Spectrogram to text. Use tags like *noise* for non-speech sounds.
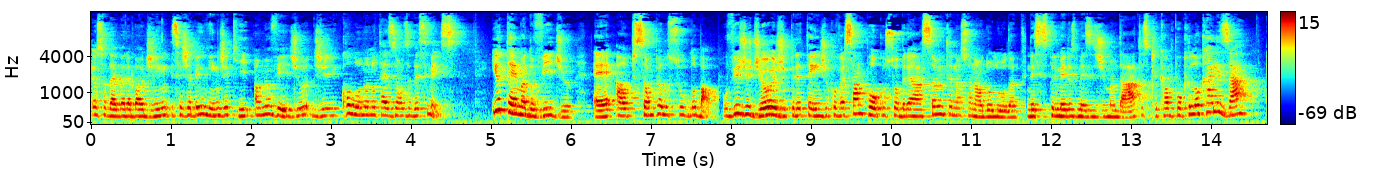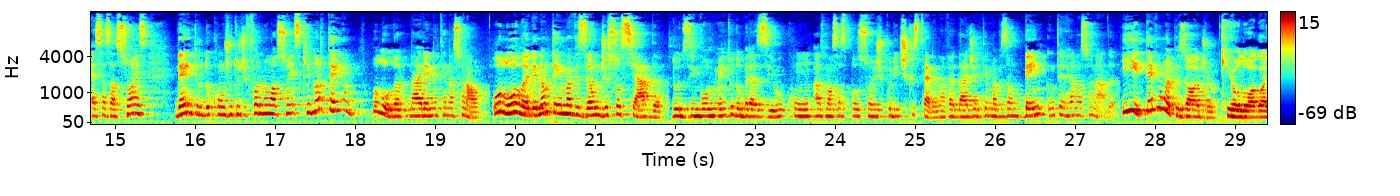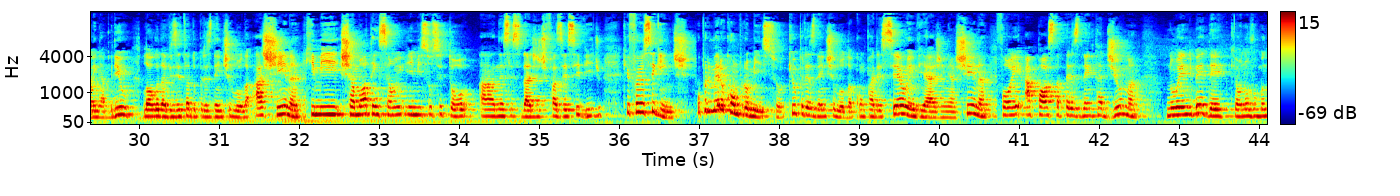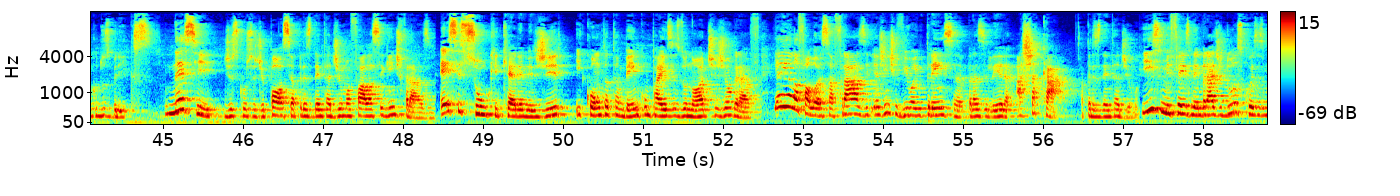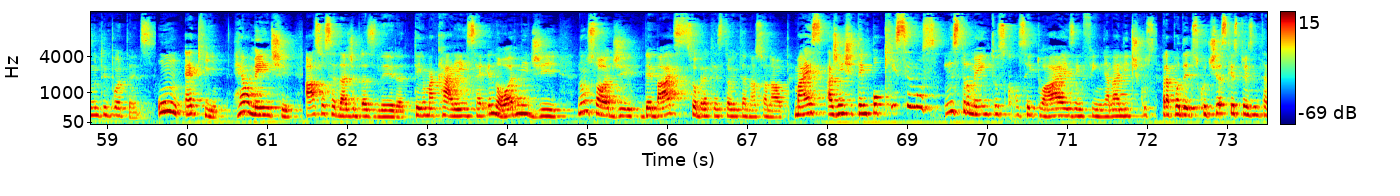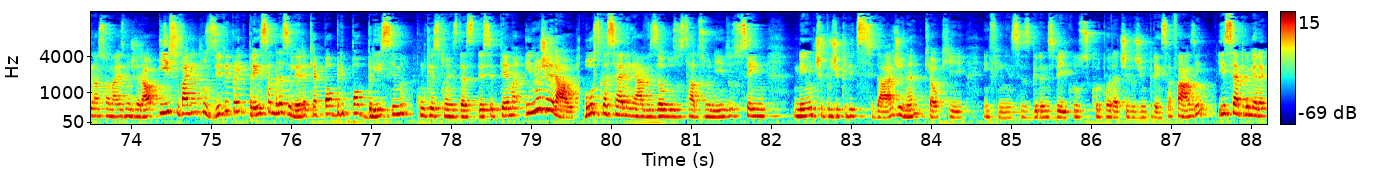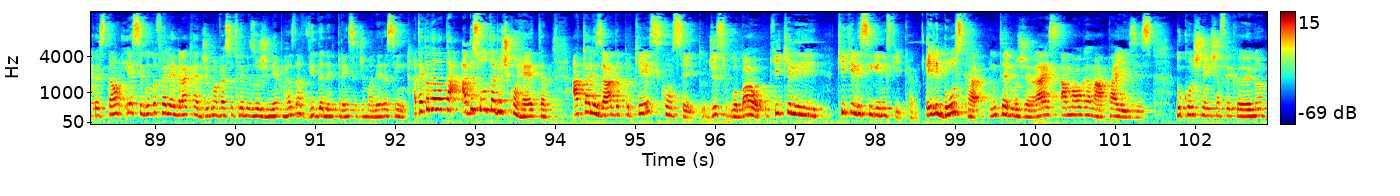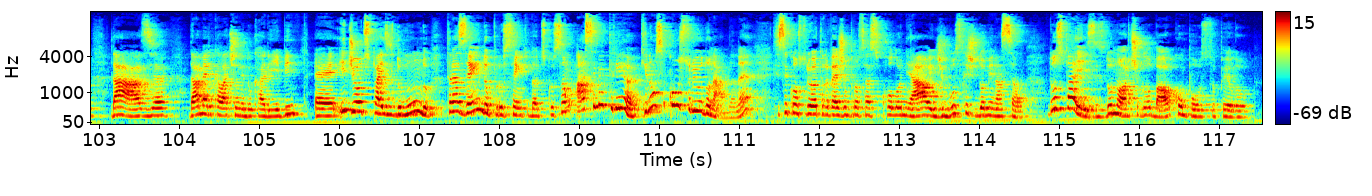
eu sou Débora Baldin e seja bem-vindo aqui ao meu vídeo de coluna no Tese 11 desse mês. E o tema do vídeo é a opção pelo Sul Global. O vídeo de hoje pretende conversar um pouco sobre a ação internacional do Lula nesses primeiros meses de mandato, explicar um pouco e localizar essas ações dentro do conjunto de formulações que norteiam o Lula na arena internacional. O Lula, ele não tem uma visão dissociada do desenvolvimento do Brasil com as nossas posições de política externa. Na verdade, ele tem uma visão bem interrelacionada. E teve um episódio que rolou agora em abril, logo da visita do presidente Lula à China, que me chamou a atenção e me suscitou a necessidade de fazer esse vídeo, que foi o seguinte: o primeiro compromisso que o presidente Lula compareceu em viagem à China foi a presidenta Dilma no NBD, que é o novo banco dos BRICS. Nesse discurso de posse, a presidenta Dilma fala a seguinte frase: Esse sul que quer emergir e conta também com países do norte geográfico. E aí ela falou essa frase e a gente viu a imprensa brasileira achacar a presidenta Dilma. Isso me fez lembrar de duas coisas muito importantes. Um é que realmente a sociedade brasileira tem uma carência enorme de não só de debates sobre a questão internacional, mas a gente tem pouquíssimos instrumentos conceituais, enfim, analíticos para poder discutir as questões internacionais no geral. E isso vale inclusive para a imprensa brasileira, que é pobre pobríssima com questões desse, desse tema e no geral busca se alinhar à visão dos Estados Unidos sem nenhum tipo de criticidade, né? Que é o que, enfim, esses grandes veículos corporativos de imprensa fazem. Isso é a primeira questão. E a segunda foi lembrar que a Dilma vai sofrer misoginia pro resto da vida na imprensa de maneira assim. Até quando ela tá absolutamente correta, atualizada, porque esse conceito disso global, o que que ele, que que ele significa? Ele busca, em termos gerais, amalgamar países do continente africano, da Ásia, da América Latina e do Caribe é, e de outros países do mundo, trazendo para o centro da discussão a assimetria, que não se construiu do nada, né? Que se construiu através de um processo colonial e de busca de dominação dos países do norte global, composto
